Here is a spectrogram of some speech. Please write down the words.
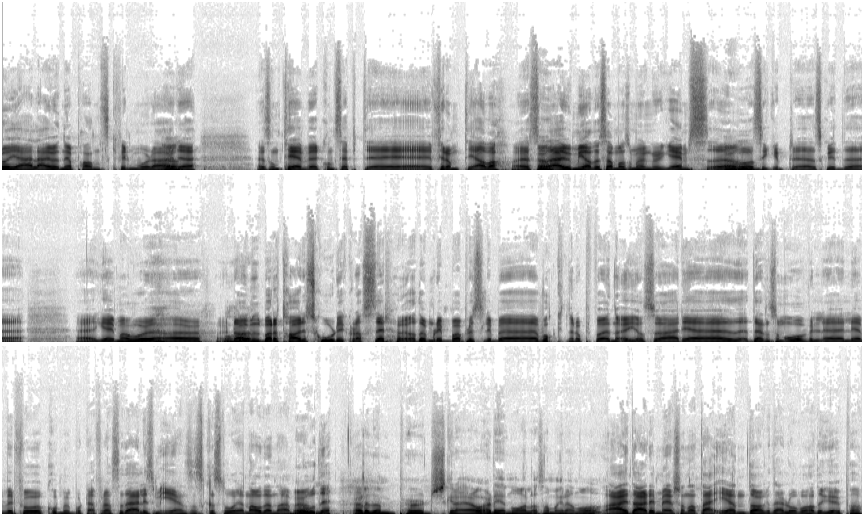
Royale er jo en japansk film hvor det er Ja. sånn et sånt TV-konsept i framtida. da. Eh, Så Ja. det er jo mye av det samme som Hunger Games, eh, Ja. og sikkert uh, Squid uh, Gamet, hvor eh, da de bare tar skoleklasser, og de blir bare plutselig våkner opp på en øy, og så er det den som overlever, får komme bort derfra. Så det er liksom én som skal stå igjen, og den er Ja. blodig. Er det den Purge-greia òg? Er det noe av det samme greia nå? Nei, da er det mer sånn at det er én dag det er lov å ha det gøy på.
